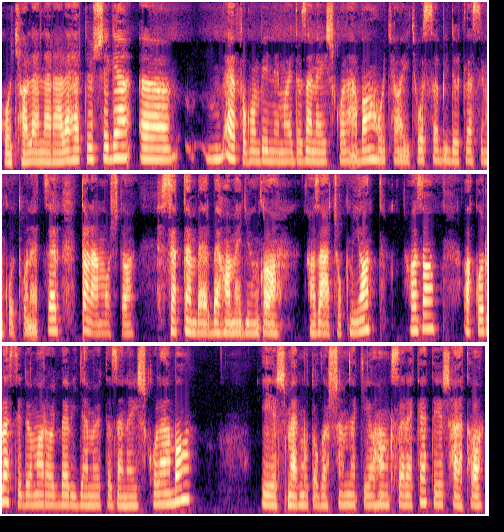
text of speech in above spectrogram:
hogyha lenne rá lehetősége. El fogom vinni majd a zeneiskolában, hogyha így hosszabb időt leszünk otthon egyszer. Talán most a szeptemberbe, ha megyünk a, az ácsok miatt haza, akkor lesz időm arra, hogy bevigyem őt a zeneiskolába, és megmutogassam neki a hangszereket, és hát ha,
